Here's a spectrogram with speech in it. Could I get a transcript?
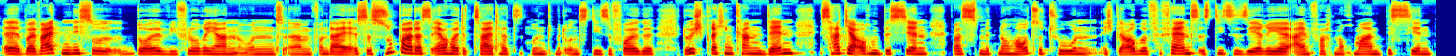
äh, bei weitem nicht so doll wie Florian. Und ähm, von daher ist es super, dass er heute Zeit hat und mit uns diese Folge durchsprechen kann, denn es hat ja auch ein bisschen was mit Know-how zu tun. Ich glaube, für Fans ist diese Serie einfach noch mal ein bisschen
